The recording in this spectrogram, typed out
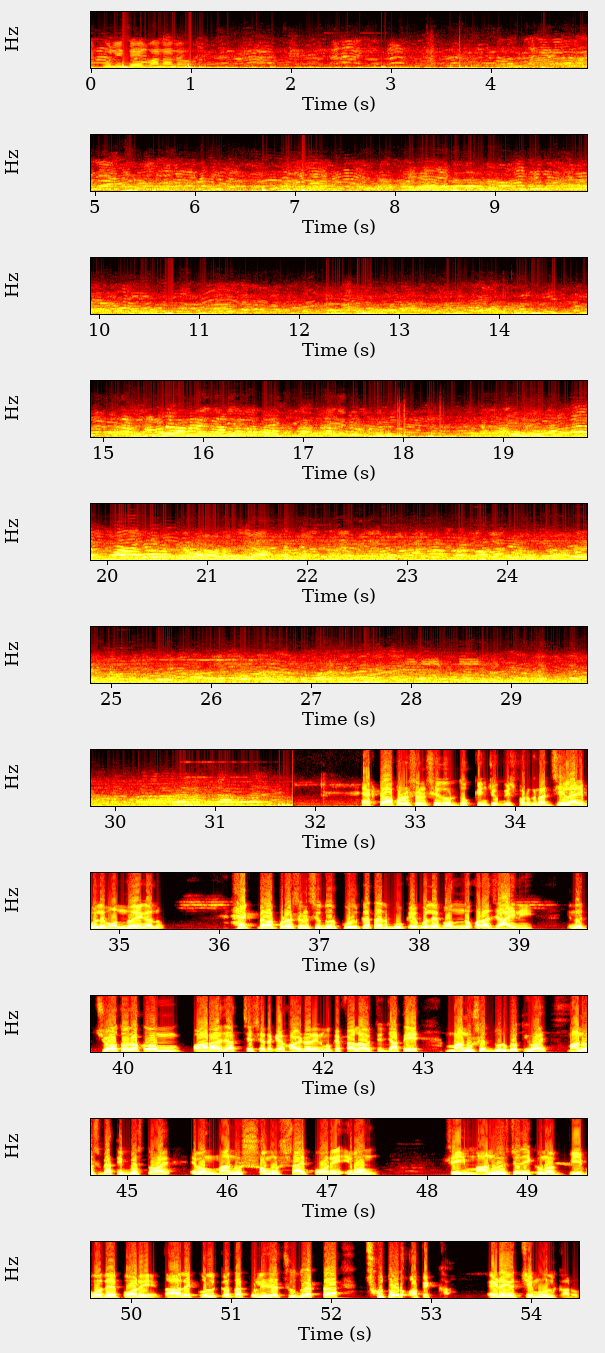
গেট পুলিশের বানানো। একটা অপারেশন সিঁদুর দক্ষিণ চব্বিশ পরগনা জেলায় বলে বন্ধ হয়ে গেল। একটা অপারেশন সিঁদুর কলকাতার বুকে বলে বন্ধ করা যায়নি। কিন্তু যত রকম পারা যাচ্ছে, সেটাকে হয়রানির মুখে ফেলা হচ্ছে যাতে মানুষের দুর্গতি হয়, মানুষ ব্যতিব্যস্ত হয় এবং মানুষ সমস্যায় পড়ে এবং সেই মানুষ যদি কোনো বিপদে পড়ে, তাহলে কলকাতা পুলিশের শুধু একটা ছুতোর অপেক্ষা। এটাই হচ্ছে মূল কারণ।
